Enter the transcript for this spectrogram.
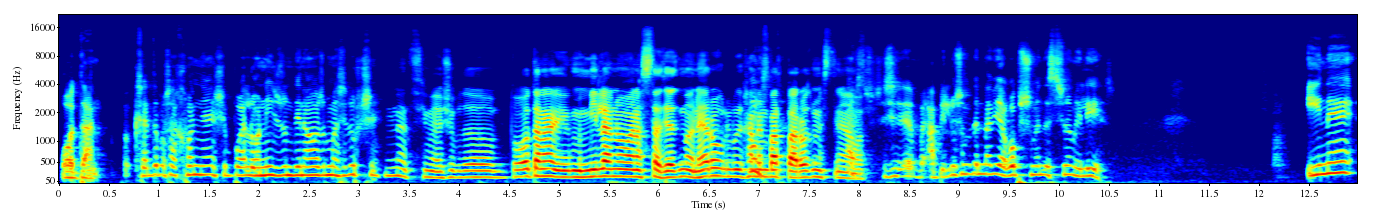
Όταν, ξέρετε πόσα χρόνια έχει που αλωνίζουν την ΑΟΣ μας οι Τούρκοι; Ναι, θυμάμαι. Το... Όταν μίλαν ο Αναστασιάς με τον Έρογλου, είχαμε Μάλιστα. μπαρπαρός μες στην ΑΟΣ. Ε, Απειλούσαμε να διαγώψουμε τις συνομιλίες. Είναι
